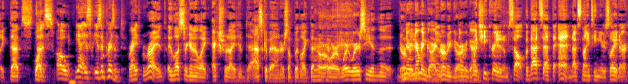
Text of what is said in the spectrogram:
Like that's that's Was oh yeah, is is imprisoned, right? Right, unless they're gonna like extradite him to Azkaban or something like that, or, or where, where is he in the Ner- Nurmengard. Nurmengard. Nurmengard. which he created himself, but that's at the end. That's 19 years later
